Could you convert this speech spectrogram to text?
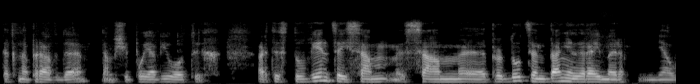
tak naprawdę. Tam się pojawiło tych artystów więcej. Sam, sam e, producent Daniel Reimer miał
